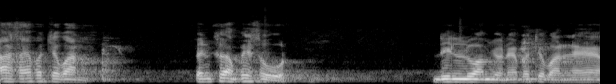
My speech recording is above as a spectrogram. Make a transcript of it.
อาศัยปัจจุบัน เป็นเครื่องพิสูจน์ ดินรวมอยู่ในปัจจุบันแล้ว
